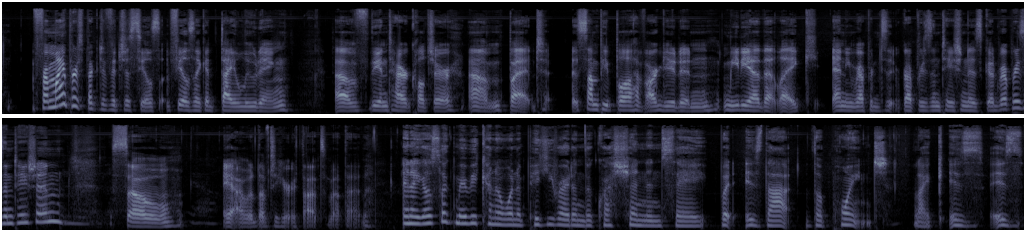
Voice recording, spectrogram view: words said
from my perspective, it just feels feels like a diluting of the entire culture. Um, but some people have argued in media that like any repre- representation is good representation. So yeah, I would love to hear your thoughts about that. And I guess like maybe kind of want to piggy right on the question and say, but is that the point? Like, is is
